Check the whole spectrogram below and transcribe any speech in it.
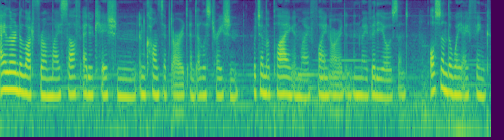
I learned a lot from my self education in concept art and illustration, which I'm applying in my fine art and in my videos and also in the way I think.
